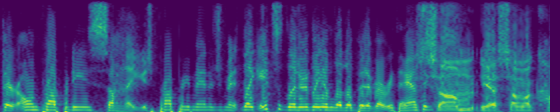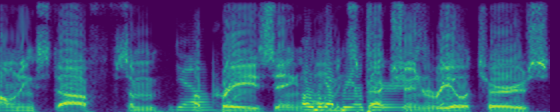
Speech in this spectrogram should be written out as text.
their own properties, some that use property management. Like it's literally a little bit of everything. I think Some yeah, some accounting stuff, some Yeah. appraising, Oh, home inspection, realtors. realtors.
